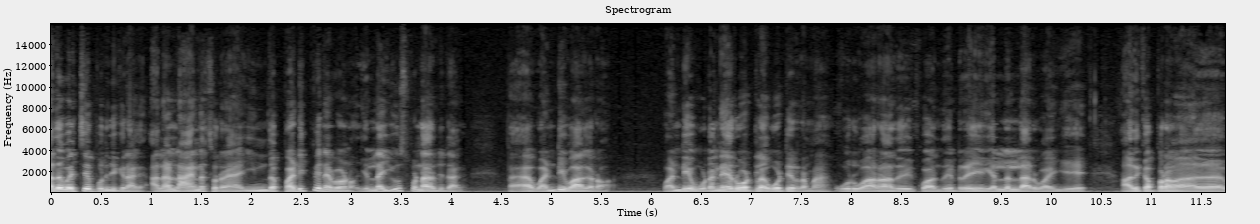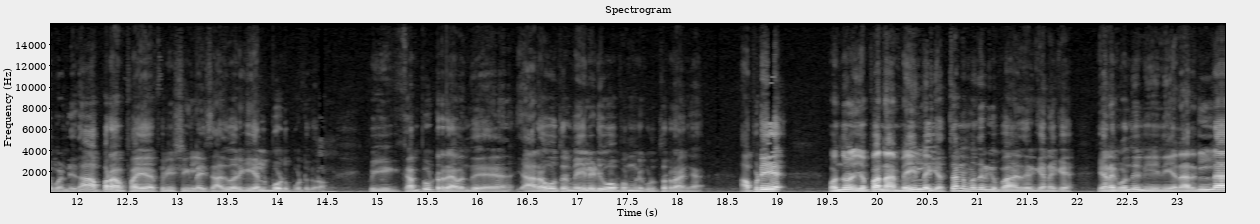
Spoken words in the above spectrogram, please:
அதை வச்சே புரிஞ்சுக்கிறாங்க. அதனால் நான் என்ன சொல்கிறேன் இந்த படிப்பினை வேணும். எல்லாம் யூஸ் பண்ண ஆரம்பிச்சிட்டாங்க. இப்போ வண்டி வாங்குகிறோம் வண்டியை உடனே ரோட்டில் ஓட்டிடுறோமா? ஒரு வாரம் அது உட்காந்து டிரைவிங் எல்எல்ஆர் வாங்கி அதுக்கப்புறம் பண்ணி தான் அப்புறம் ஃபை ஃபினிஷிங் லைசன்ஸ் அது வரைக்கும் எல் போர்டு போட்டுக்கிறோம். இப்போ கம்ப்யூட்டரை வந்து யாரோ ஒருத்தர் மெயில் ஐடி ஓப்பன் பண்ணி கொடுத்துட்றாங்க. அப்படியே வந்து எப்போ நான் மெயிலில் எத்தனை வந்திருக்குப்பா இதுக்கு எனக்கு. எனக்கு வந்து நீ நீ நல்லா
